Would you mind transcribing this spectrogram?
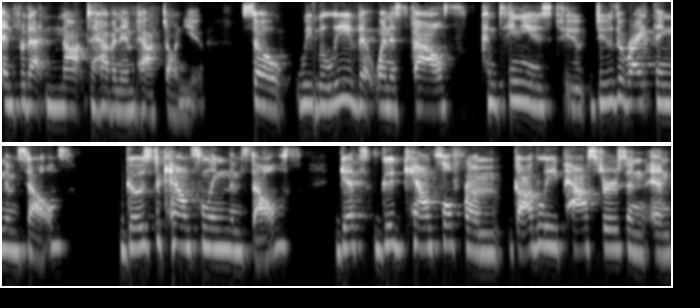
and for that not to have an impact on you. So we believe that when a spouse continues to do the right thing themselves, goes to counseling themselves, gets good counsel from godly pastors and, and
